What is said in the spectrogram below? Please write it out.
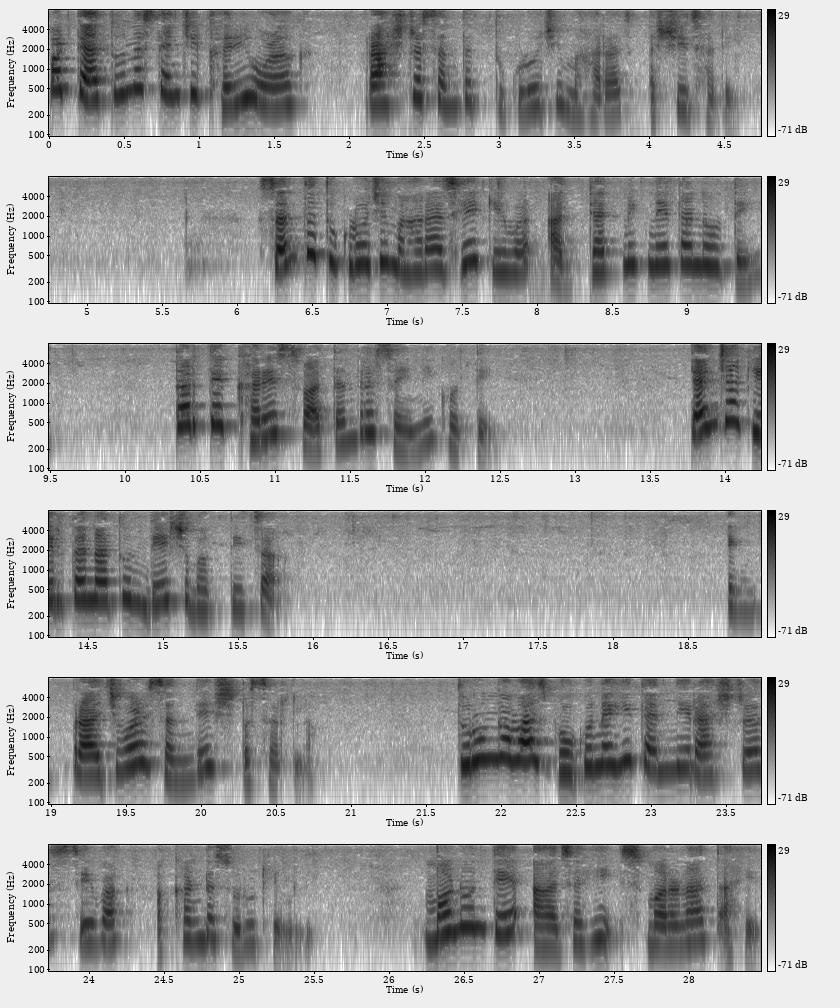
पण त्यातूनच त्यांची खरी ओळख राष्ट्रसंत तुकडोजी महाराज अशी झाली. संत तुकडोजी महाराज हे केवळ आध्यात्मिक नेता नव्हते तर ते खरे स्वातंत्र्य सैनिक होते. त्यांच्या कीर्तनातून देशभक्तीचा एक प्राज्वळ संदेश पसरला. तुरुंगवास भोगूनही त्यांनी राष्ट्र सेवा अखंड सुरू ठेवली. म्हणून ते आजही स्मरणात आहेत.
